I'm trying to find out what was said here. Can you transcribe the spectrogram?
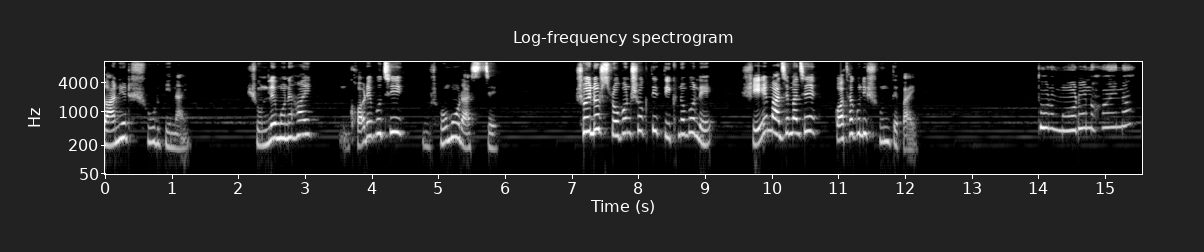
গানের সুর বিনাই শুনলে মনে হয় ঘরে বুঝি ভ্রমর আসছে। শৈলর শ্রবণ শক্তি তীক্ষ্ণ বলে সে মাঝে মাঝে কথাগুলি শুনতে পায়। তোর মরণ হয় না?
